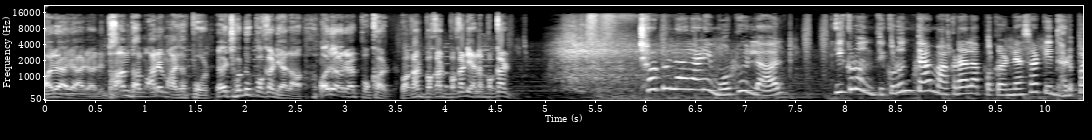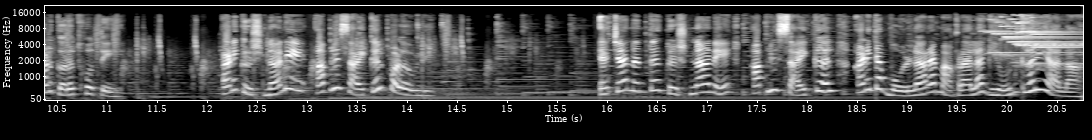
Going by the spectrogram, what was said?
अरे अरे अरे अरे थांब थांब. अरे माझं पोट. ए, छोटू पकड याला. अरे अरे पकड. पकड पकड पकड याला पकड. छोटू लाल आणि मोठूलाल इकडून तिकडून त्या माकडाला पकडण्यासाठी धडपड करत होते. आणि कृष्णाने आपली सायकल पळवली. याच्यानंतर कृष्णाने आपली सायकल आणि त्या बोलणाऱ्या माकडाला घेऊन घरी आला.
